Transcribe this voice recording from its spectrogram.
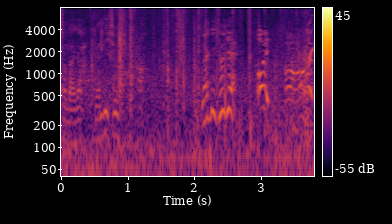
让大家原地休息啊！原地休息。哎，好嘞。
